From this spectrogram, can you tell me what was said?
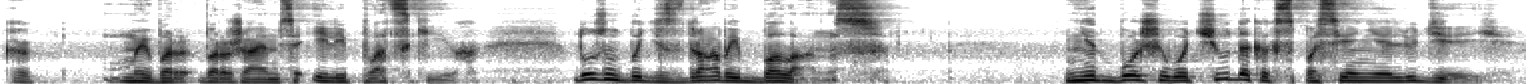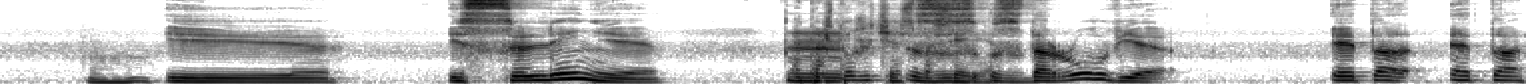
как мы выражаемся, или плотских, должен быть здравый баланс. Нет большего чуда, как спасение людей. Угу. И исцеление, это что же часть спасения? здоровье – это, это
